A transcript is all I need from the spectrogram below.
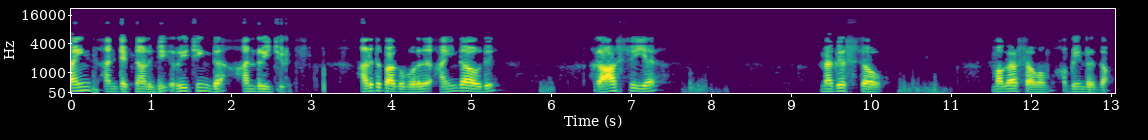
science and technology reaching the unreached அடுத்து பார்க்க போகிறது ஐந்தாவது ராஷ்டிரிய மெகஸ்டவ் மகாசவம் அப்படின்றது தான்.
